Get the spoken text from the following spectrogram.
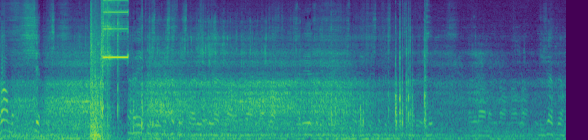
Правда? Щит. Харе Кришна, Кришна, Кришна, Харе, Харе, Рама, Рама, Рама, Харе, Харе, Харе, Кришна, Харе, Кришна, Кришна, Кришна, Харе, Харе, Харе, Рама, Рама, Рама, Рама. Езжай прям.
